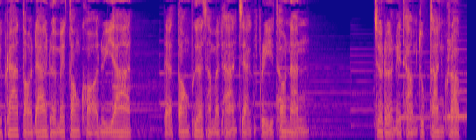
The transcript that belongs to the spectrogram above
ยแพร่ต่อได้โดยไม่ต้องขออนุญาต แต่ต้องเพื่อธรรมทานแจกฟรีเท่านั้น เจริญในธรรมทุกท่านครับ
